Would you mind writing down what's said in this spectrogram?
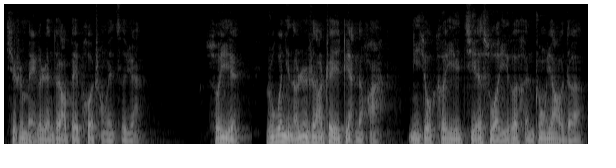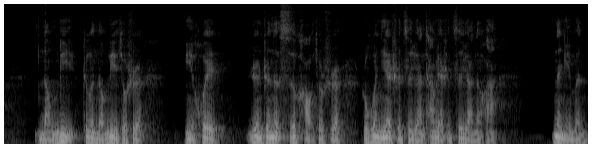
其实每个人都要被迫成为资源。所以，如果你能认识到这一点的话，你就可以解锁一个很重要的能力。这个能力就是你会认真的思考，就是如果你也是资源，他们也是资源的话，那你们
